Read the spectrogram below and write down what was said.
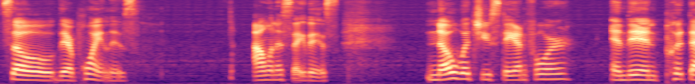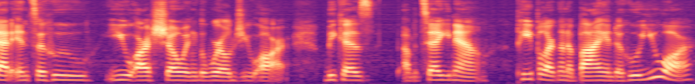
So they're pointless. I want to say this. Know what you stand for and then put that into who you are showing the world you are because I'm going to tell you now, people are going to buy into who you are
